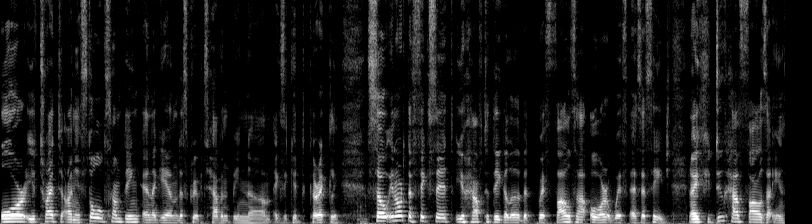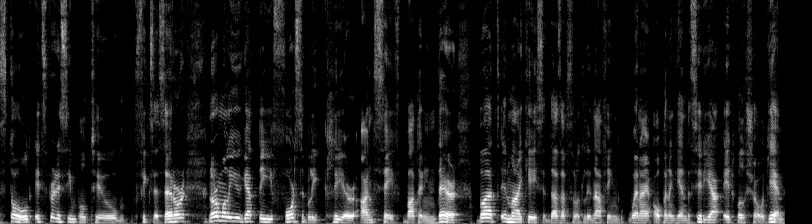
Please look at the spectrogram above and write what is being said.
or you tried to uninstall something and again the scripts haven't been um, executed correctly. So in order to fix it you have to dig a little bit with Filza or with SSH. Now if you do have Filza installed it's pretty simple to fix this error. Normally you get the forcibly clear unsafe button in there, but in my case it does absolutely nothing. When I open again the Cydia, it will show again.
